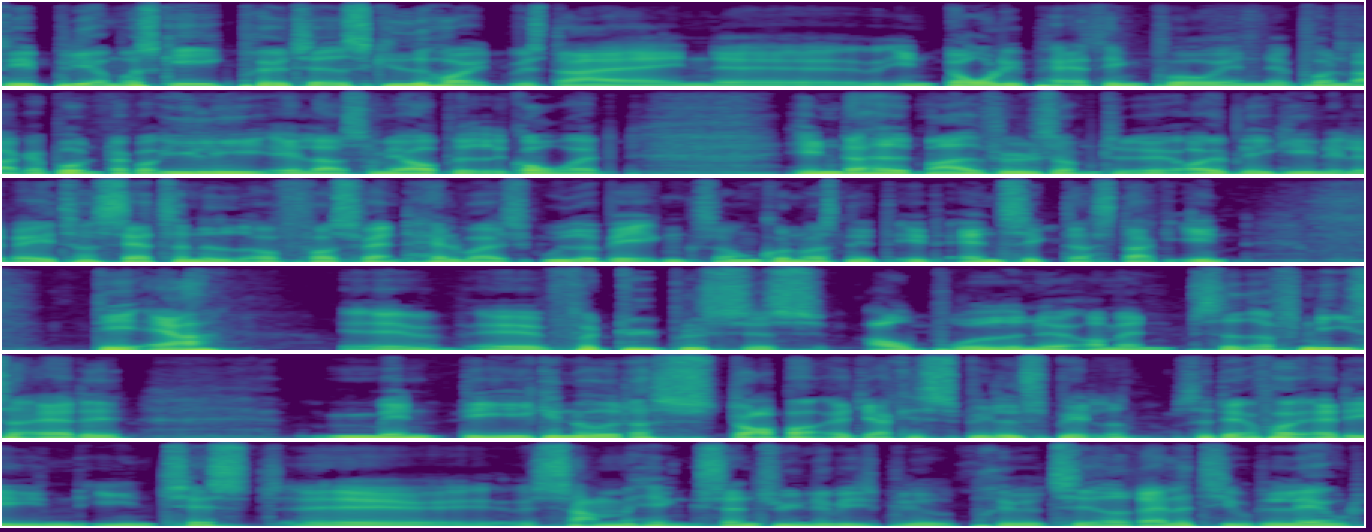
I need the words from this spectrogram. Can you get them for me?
det bliver måske ikke prioriteret skide højt, hvis der er en, øh, en dårlig pathing på en, øh, på en vagabund, der går ild i, eller som jeg oplevede i går, at hende, der havde et meget følsomt øh, øjeblik i en elevator, satte sig ned og forsvandt halvvejs ud af væggen, så hun kun var sådan et, et ansigt, der stak ind. Det er øh, øh, fordybelsesafbrydende, og man sidder og fniser af det, men det er ikke noget, der stopper, at jeg kan spille spillet. Så derfor er det i en, i en test-sammenhæng øh, sandsynligvis blevet prioriteret relativt lavt,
